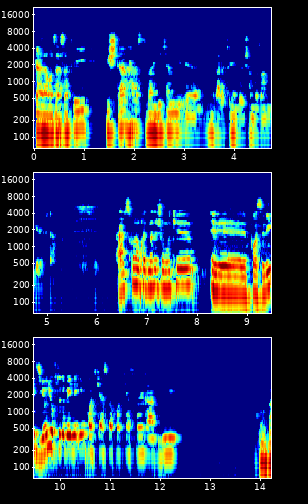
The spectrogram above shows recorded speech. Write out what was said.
در دوازده صفحه بیشتر هست و یه کمی غلط املایش هم بازم گرفتم. ارز کنم خدمت شما که فاصله زیادی افتاده بین این پادکست و پادکست های قبلی و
